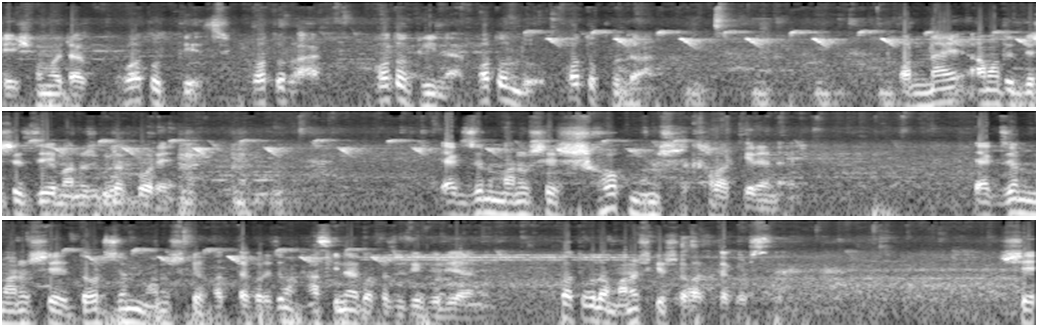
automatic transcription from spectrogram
সেই সময়টা কত তেজ, কত রাগ, কত ঘৃণা, কত লোভ, কত ক্ষুধা। অন্যায় আমাদের দেশে যে মানুষগুলো করে, একজন মানুষের সব মানুষের খাবার কেড়ে নেয়। একজন মানুষে দশজন মানুষকে হত্যা করে। যেমন হাসিনার কথা যদি বলি আমি কতগুলো মানুষকে সে হত্যা করছে? সে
